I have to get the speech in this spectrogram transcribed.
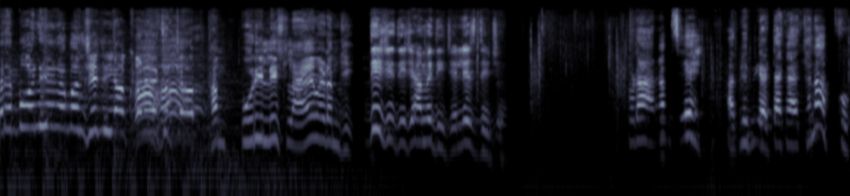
अरे बोलिए ना बंशी जी आप खड़े हैं चुपचाप। हम पूरी लिस्ट लाए हैं मैडम जी। दीजिए दीजिए हमें दीजिए लिस्ट दीजिए। थोड़ा आराम से। अभी भी अटक आया था ना आपको?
